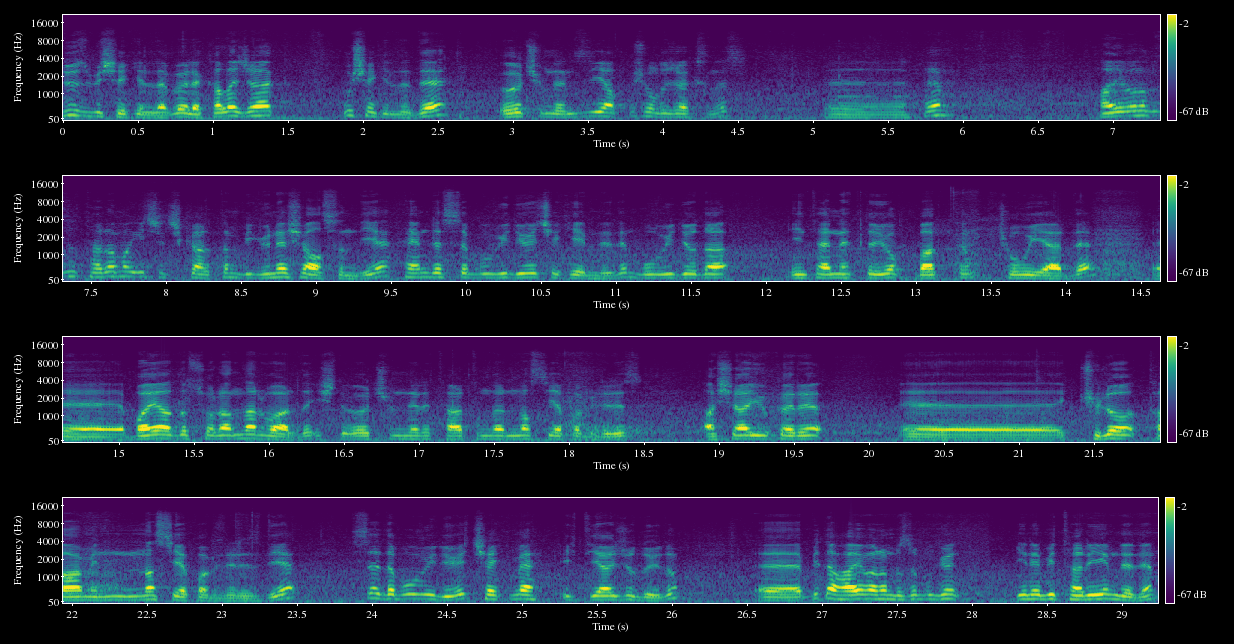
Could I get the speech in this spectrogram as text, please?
Düz bir şekilde böyle kalacak. Bu şekilde de ölçümlerinizi yapmış olacaksınız. Ee, hem hayvanımızı taramak için çıkarttım bir güneş alsın diye. Hem de size bu videoyu çekeyim dedim. Bu videoda internette yok baktım çoğu yerde. Ee, bayağı da soranlar vardı. İşte ölçümleri, tartımları nasıl yapabiliriz? Aşağı yukarı e, kilo tahminini nasıl yapabiliriz diye. Size de bu videoyu çekme ihtiyacı duydum. Ee, bir de hayvanımızı bugün yine bir tarayayım dedim.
